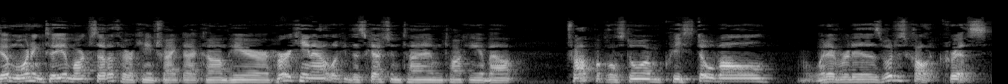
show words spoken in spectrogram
Good morning to you. Mark Sudduth, HurricaneTrack.com here. Hurricane Outlook and discussion time talking about Tropical Storm Cristobal, or whatever it is. We'll just call it Chris.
